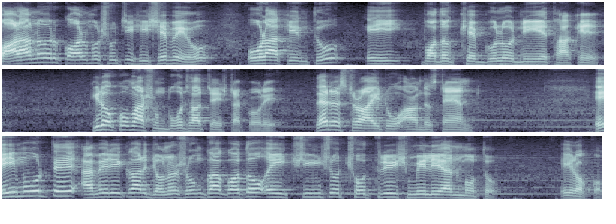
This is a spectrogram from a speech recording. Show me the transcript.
বাড়ানোর কর্মসূচি হিসেবেও ওরা কিন্তু এই পদক্ষেপগুলো নিয়ে থাকে। কীরকম আসুন বোঝার চেষ্টা করে। Let us try to understand এই মুহূর্তে আমেরিকার জনসংখ্যা কত? এই তিনশো ছত্রিশ মিলিয়ন মতো। এইরকম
